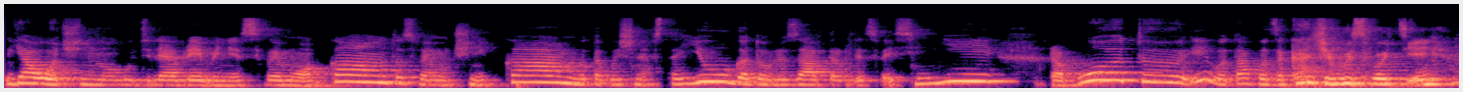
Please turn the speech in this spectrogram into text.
я очень много уделяю времени своему аккаунту, своим ученикам. Вот обычно я встаю, готовлю завтрак для своей семьи, работаю и вот так вот заканчиваю свой день.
